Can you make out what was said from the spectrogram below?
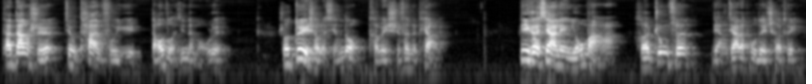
他当时就叹服于岛佐近的谋略，说对手的行动可谓十分的漂亮，立刻下令有马和中村。两家的部队撤退，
